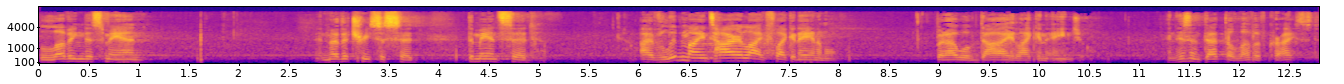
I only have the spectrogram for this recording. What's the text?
loving this man. And Mother Teresa said, the man said, I've lived my entire life like an animal, but I will die like an angel. And isn't that the love of Christ?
